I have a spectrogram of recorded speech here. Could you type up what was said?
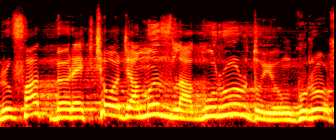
Rıfat Börekçi hocamızla gurur duyun gurur.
